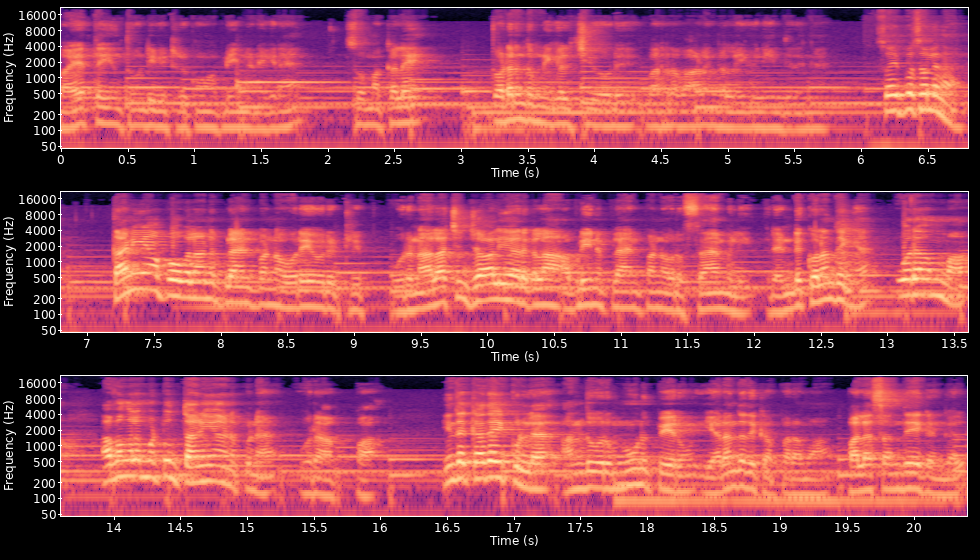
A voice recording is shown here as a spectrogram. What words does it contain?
பயத்தையும் தூண்டிவிட்டுருக்கோம் அப்படின்னு நினைக்கிறேன். ஸோ மக்களே தொடர்ந்தும் நிகழ்ச்சியோடு வர்ற வாரங்களில் இணைந்திருங்க. ஸோ இப்போ சொல்லுங்கள் தனியாக போகலான்னு பிளான் பண்ண ஒரே ஒரு ட்ரிப் ஒரு நாளாச்சும் ஜாலியாக இருக்கலாம் அப்படின்னு பிளான் பண்ண ஒரு ஃபேமிலி ரெண்டு குழந்தைங்க ஒரு அம்மா அவங்கள மட்டும் தனியாக அனுப்பின ஒரு அப்பா. இந்த கதைக்குள்ள அந்த ஒரு மூணு பேரும் இறந்ததுக்கு அப்புறமா பல சந்தேகங்கள்.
